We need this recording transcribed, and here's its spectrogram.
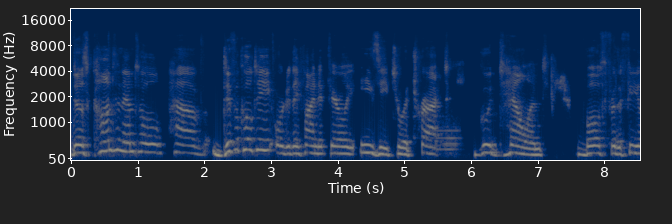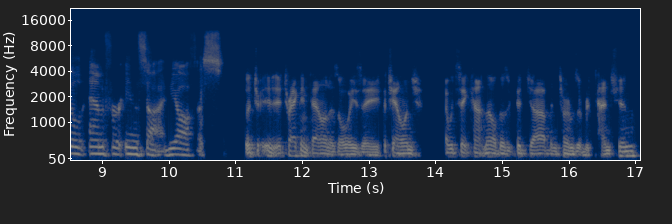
does Continental have difficulty or do they find it fairly easy to attract good talent, both for the field and for inside the office? Attracting talent is always a, a challenge. I would say Continental does a good job in terms of retention.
